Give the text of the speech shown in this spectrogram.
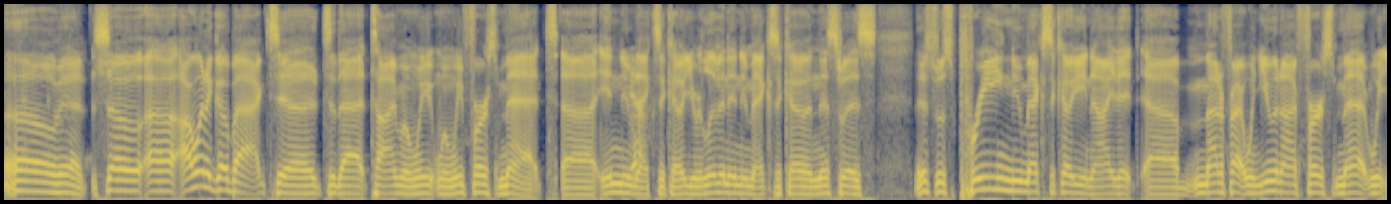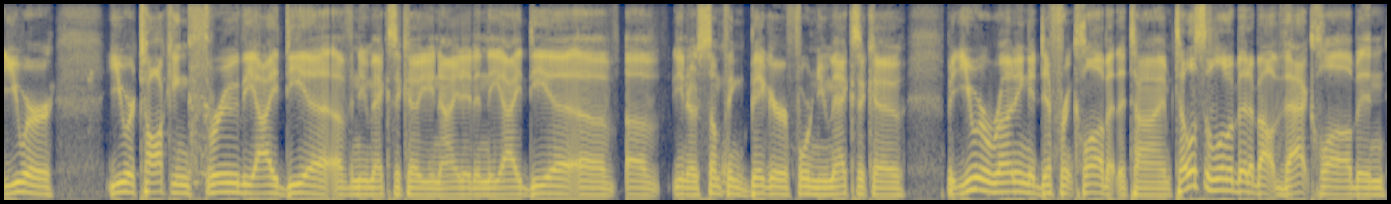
oh man! So uh, I want to go back to to that time when we when we first met uh, in New yeah. Mexico. You were living in New Mexico, and this was this was pre New Mexico United. Uh, matter of fact, when you and I first met, we, you were you were talking through the idea of New Mexico United and the idea of of you know something bigger for New Mexico, but you were running a different club at the time. Tell us a little bit about that club and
